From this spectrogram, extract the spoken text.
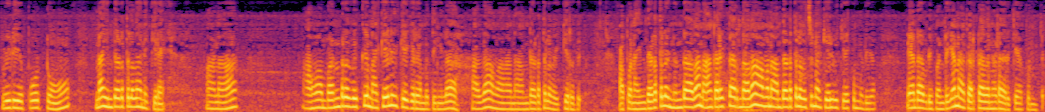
வீடியோ போட்டும் நான் இந்த இடத்துல தான் நிற்கிறேன் ஆனால் அவன் பண்ணுறதுக்கு நான் கேள்வி கேட்குறேன் பார்த்தீங்களா அதுதான் அவன் நான் அந்த இடத்துல வைக்கிறது. அப்போ நான் இந்த இடத்துல நின்றாதான் நான் கரெக்டாக இருந்தால் தான் அவனை அந்த இடத்துல வச்சு நான் கேள்வி கேட்க முடியும். ஏன்டா அப்படி பண்ணுறீங்க நான் கரெக்டாக தானடா இருக்கேன் அப்படின்ட்டு.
